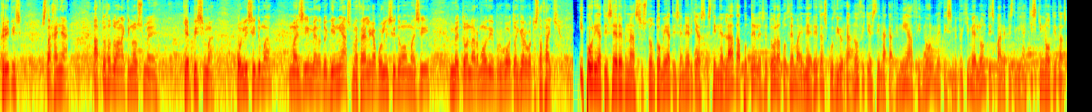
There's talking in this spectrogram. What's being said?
Κρήτης στα Χανιά. Αυτό θα το ανακοινώσουμε και επίσημα πολύ σύντομα μαζί με, θα τον γενιάσουμε θα έλεγα πολύ σύντομα μαζί με τον αρμόδιο υπουργό τον Γιώργο Τοσταθάκη. Η πορεία της έρευνας στον τομέα της ενέργειας στην Ελλάδα αποτέλεσε τώρα το θέμα ημερίδας που διοργανώθηκε στην Ακαδημία Αθηνών με τη συμμετοχή μελών της πανεπιστημιακής κοινότητας.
